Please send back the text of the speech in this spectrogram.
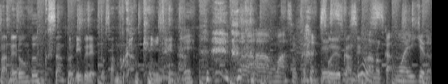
まあ、メロンブックさんとリブレットさんの関係みたいな。ああまあそうか。そういう感じそうなのか？まあいいけど。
